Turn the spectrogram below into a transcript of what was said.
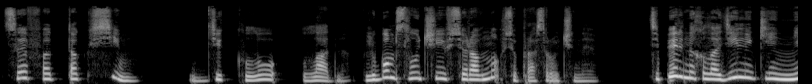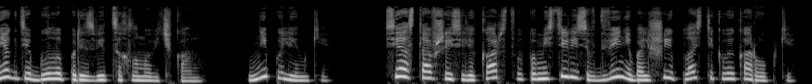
Цефатоксим. Дикло... Ладно, в любом случае все равно все просроченное. Теперь на холодильнике негде было порезвиться хламовичкам. Ни пылинки. Все оставшиеся лекарства поместились в две небольшие пластиковые коробки.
